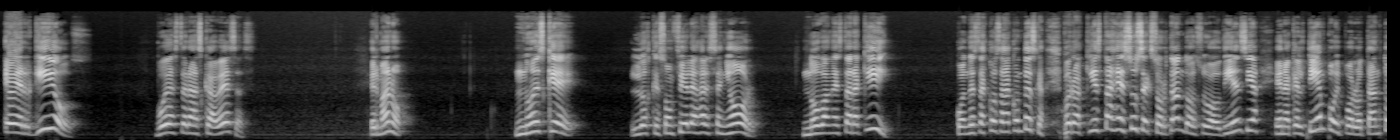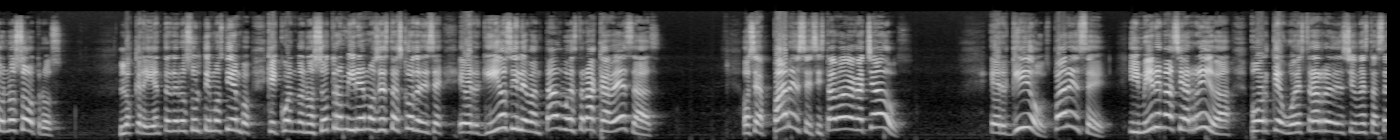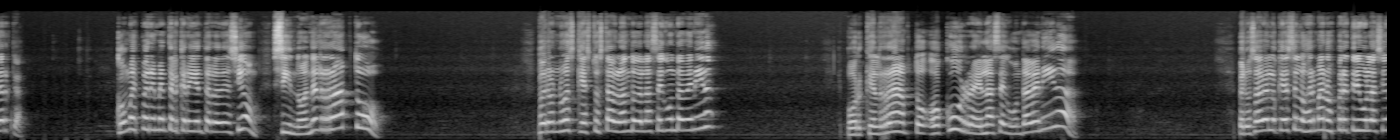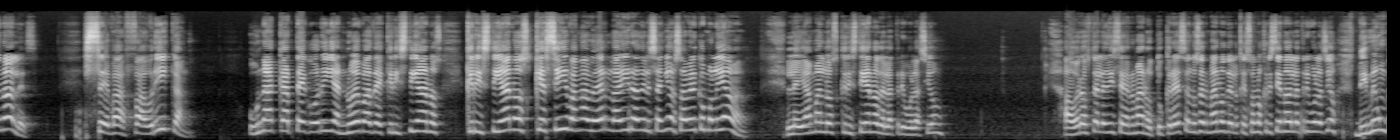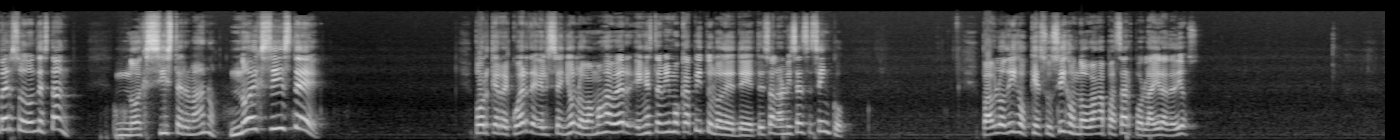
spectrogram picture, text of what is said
erguíos vuestras cabezas. Hermano, no es que los que son fieles al Señor no van a estar aquí cuando estas cosas acontezcan. Pero aquí está Jesús exhortando a su audiencia en aquel tiempo y por lo tanto nosotros los creyentes de los últimos tiempos, que cuando nosotros miremos estas cosas, dice, erguíos y levantad vuestras cabezas. O sea, párense si estaban agachados. Erguíos, párense y miren hacia arriba porque vuestra redención está cerca. ¿Cómo experimenta el creyente redención? Si no en el rapto. Pero no es que esto está hablando de la segunda venida. Porque el rapto ocurre en la segunda venida. Pero ¿sabe lo que hacen los hermanos pretribulacionales? Se va, fabrican una categoría nueva de cristianos, cristianos que sí van a ver la ira del Señor. ¿Sabe cómo le llaman? Le llaman los cristianos de la tribulación. Ahora usted le dice, hermano, ¿tú crees en los hermanos de los que son los cristianos de la tribulación? Dime un verso, ¿dónde están? No existe, hermano. No existe. Porque recuerde, el Señor, lo vamos a ver en este mismo capítulo de, de Tesalonicenses 5. Pablo dijo que sus hijos no van a pasar por la ira de Dios.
